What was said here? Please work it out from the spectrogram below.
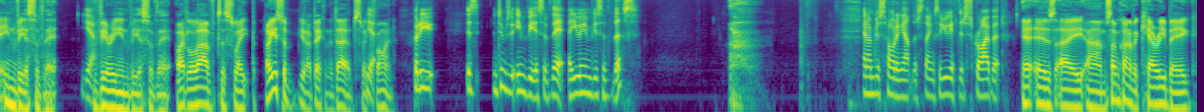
envious of that. Yeah, Very envious of that. I'd love to sleep. I used to, you know, back in the day, I'd sleep Yeah. fine. but are you is in terms of envious of that? Are you envious of this? and I'm just holding up this thing, so you have to describe it. It is a um, some kind of a carry bag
